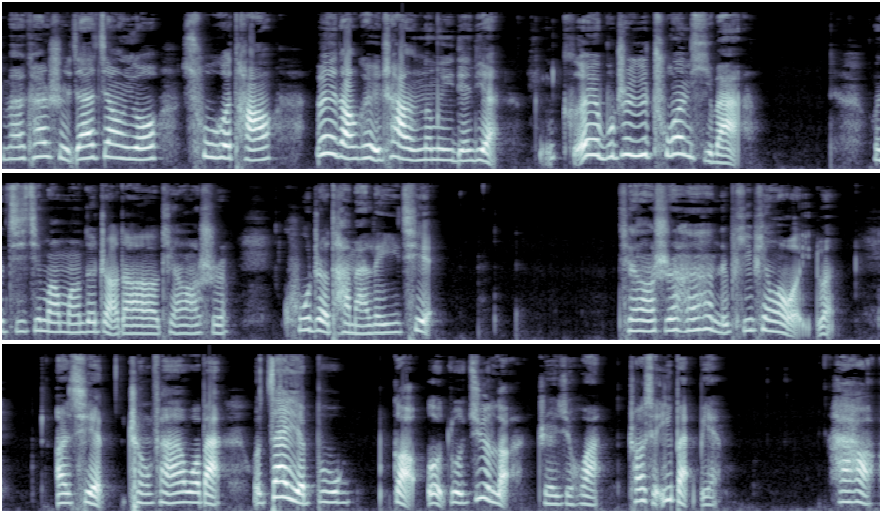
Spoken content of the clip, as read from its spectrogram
白开水加酱油、醋和糖，味道可以差了那么一点点，可也不至于出问题吧？我急急忙忙的找到田老师，哭着坦白了一切。田老师狠狠的批评了我一顿，而且惩罚我把我再也不搞恶作剧了。这句话抄写一百遍，还好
